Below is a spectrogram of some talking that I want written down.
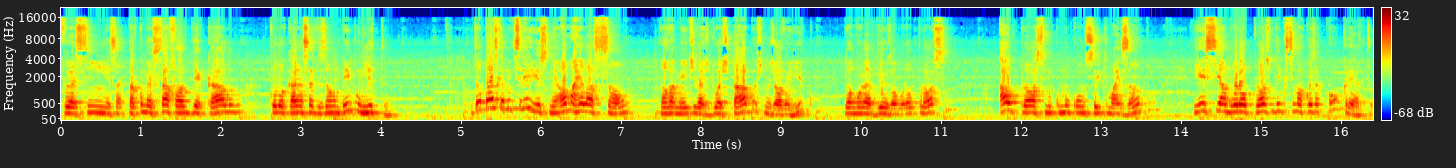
Foi assim, para começar a falar do decálogo, colocar essa visão bem bonita. Então, basicamente seria isso, né? Há uma relação, novamente, das duas tábuas no jovem rico, do amor a Deus do amor ao próximo, ao próximo como um conceito mais amplo, e esse amor ao próximo tem que ser uma coisa concreta.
